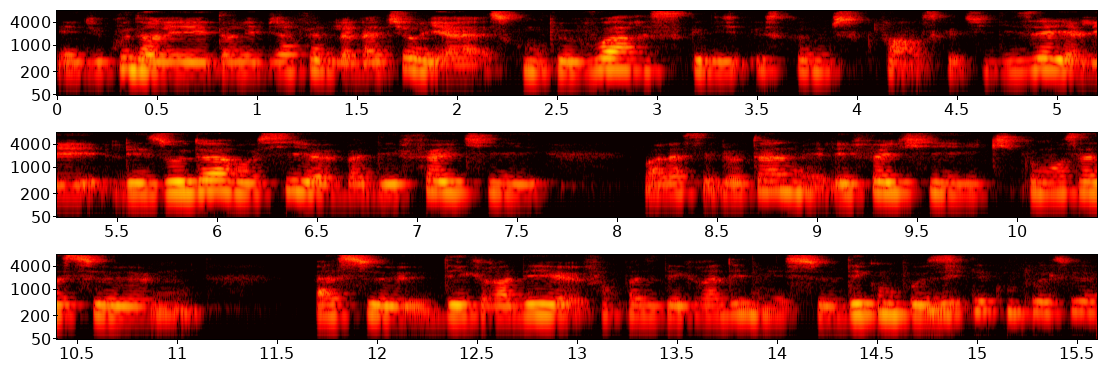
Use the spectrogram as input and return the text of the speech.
Et du coup, dans les, dans les bienfaits de la nature, il y a ce qu'on peut voir, ce que, ce- comme, que tu disais, il y a les, les odeurs aussi, euh, bah, des feuilles qui... Voilà, c'est l'automne, mais les feuilles qui, qui commencent à se, à se dégrader, euh, enfin pas se dégrader, mais se décomposer. C'est décomposé, ouais.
